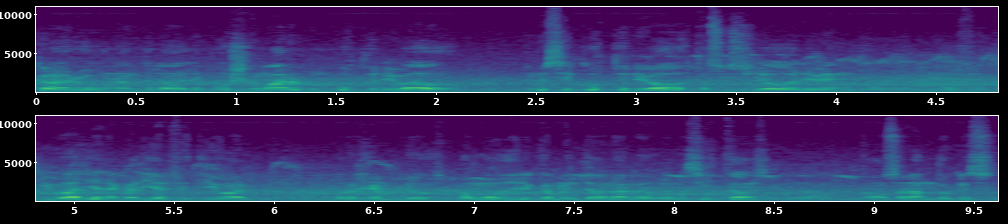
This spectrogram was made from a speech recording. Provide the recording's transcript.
caro a una entrada, le puedo llamar un costo elevado, pero ese costo elevado está asociado al evento, al festival y a la calidad del festival. Por ejemplo, vamos directamente a hablar de Resistance, estamos hablando que es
